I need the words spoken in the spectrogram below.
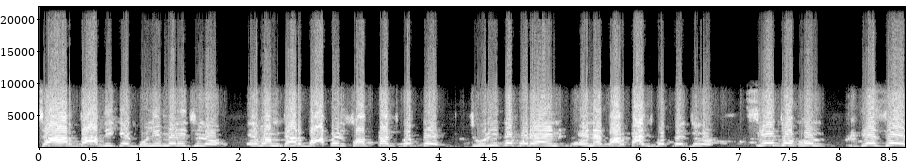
যার দাদিকে গুলি মেরেছিল এবং যার বাপের সব কাজ করতে ঝুড়িতে করে এন- এনে তার কাজ করতে ছিল সে যখন দেশের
